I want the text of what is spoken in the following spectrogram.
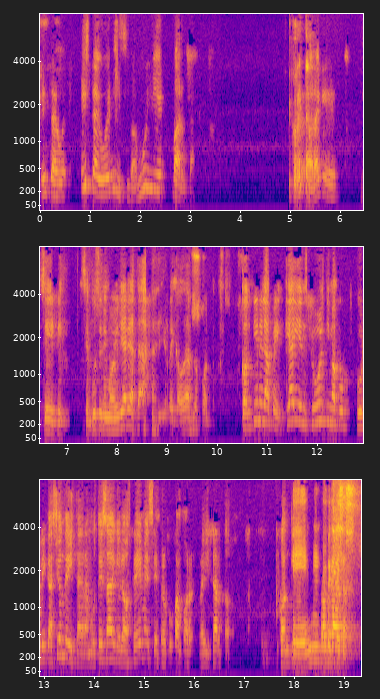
Esta, es esta es buenísima. Muy bien, Marta. ¿Es correcta? ¿Para que Sí, sí. Se puso una inmobiliaria hasta ahí recaudando fondos. Contiene la P. ¿Qué hay en su última pu- publicación de Instagram? Usted sabe que los TM se preocupan por revisar todo. Contiene Eh, un rompecabezas.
